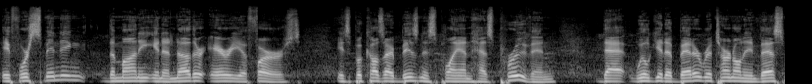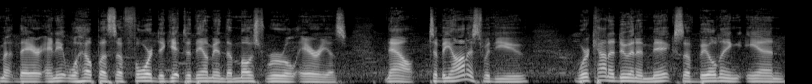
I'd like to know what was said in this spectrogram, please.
If we're spending the money in another area first, it's because our business plan has proven that we'll get a better return on investment there and it will help us afford to get to them in the most rural areas. Now, to be honest with you, we're kind of doing a mix of building in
